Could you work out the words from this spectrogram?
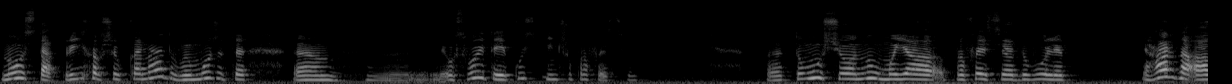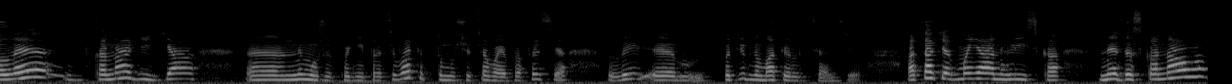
ну ось так, приїхавши в Канаду, ви можете е, освоїти якусь іншу професію. Е, тому що ну, моя професія доволі гарна, але в Канаді я е, не можу по ній працювати, тому що це моя професія, ли, е, потрібно мати ліцензію. А так як моя англійська не досконала,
